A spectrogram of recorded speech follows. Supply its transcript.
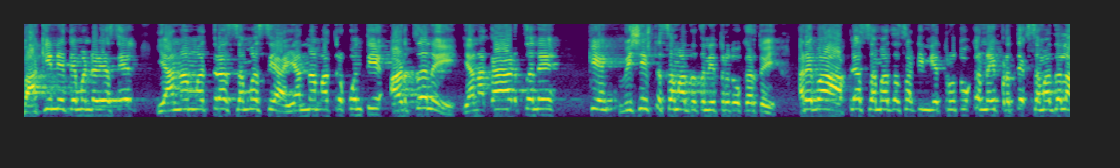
बाकी नेते मंडळी असेल यांना मात्र समस्या यांना मात्र कोणती अडचण आहे? यांना काय अडचण आहे? की विशिष्ट समाजाचं नेतृत्व करतोय. अरे बा आपल्या समाजासाठी नेतृत्व करणं ही प्रत्येक समाजाला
